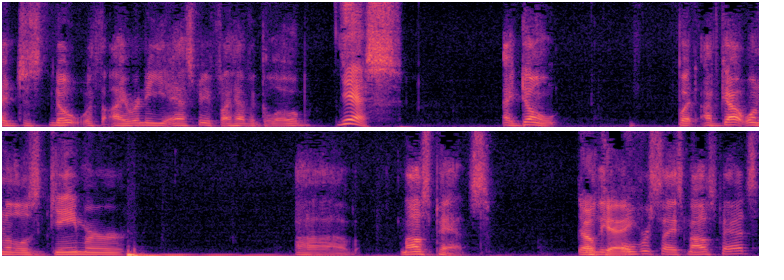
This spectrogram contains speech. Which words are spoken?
I just note with irony. You asked me if I have a globe. yes. I don't, but I've got one of those gamer uh, mouse pads. One of the Okay. oversized mouse pads,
